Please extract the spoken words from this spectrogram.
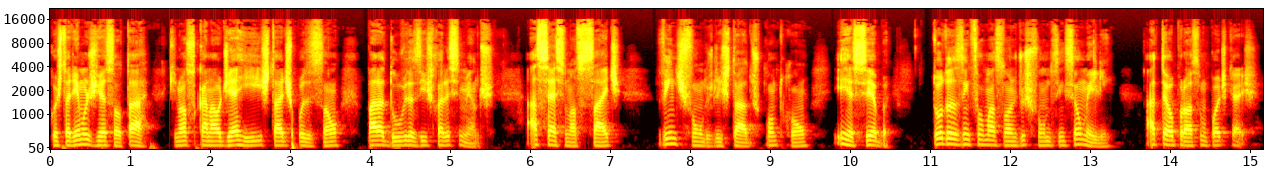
Gostaríamos de ressaltar que nosso canal de RI está à disposição para dúvidas e esclarecimentos. Acesse nosso site 20fundoslistados.com e receba todas as informações dos fundos em seu mailing. Até o próximo podcast.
